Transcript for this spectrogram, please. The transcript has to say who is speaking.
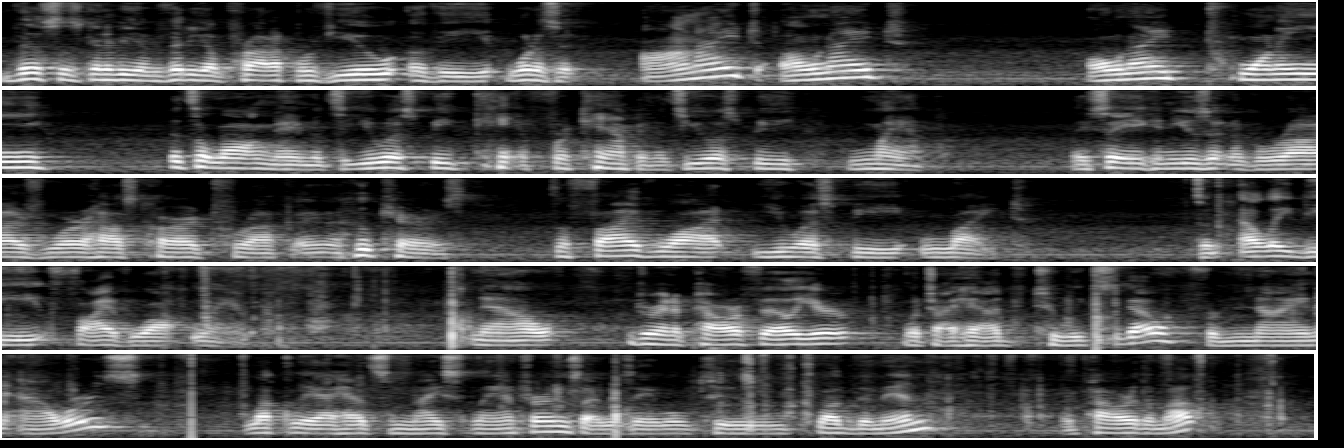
Speaker 1: This is going to be a video product review of the, what is it, Onite? Onite? Onite 20, it's a long name. It's a USB cam for camping. It's a USB lamp. They say you can use it in a garage, warehouse, car, truck. Eh, who cares? It's a 5 watt USB light. It's an LED 5 watt lamp. Now, during a power failure, which I had two weeks ago for nine hours, Luckily, I had some nice lanterns. I was able to plug them in or power them up.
